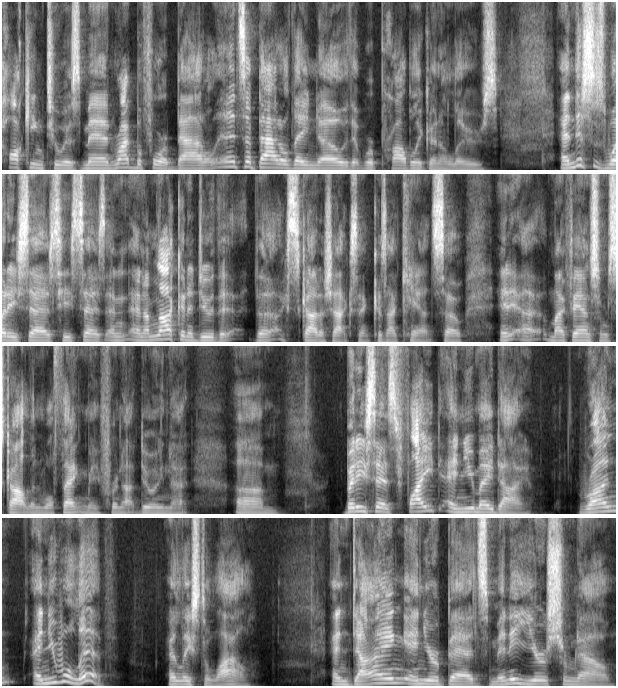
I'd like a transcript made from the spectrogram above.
talking to his men right before a battle, and it's a battle they know that we're probably going to lose. And this is what he says. He says, and, and I'm not going to do the, the Scottish accent because I can't. So and, uh, my fans from Scotland will thank me for not doing that. Um, but he says, fight and you may die, run and you will live at least a while. And dying in your beds many years from now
